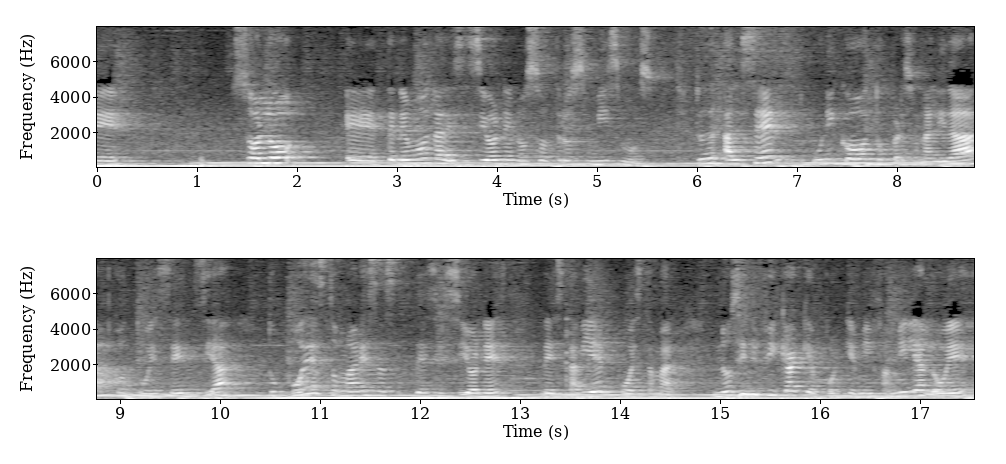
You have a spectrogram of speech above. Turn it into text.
eh, solo eh, tenemos la decisión en nosotros mismos. Entonces, al ser único tu personalidad, con tu esencia, tú puedes tomar esas decisiones de está bien o está mal. No significa que porque mi familia lo es,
